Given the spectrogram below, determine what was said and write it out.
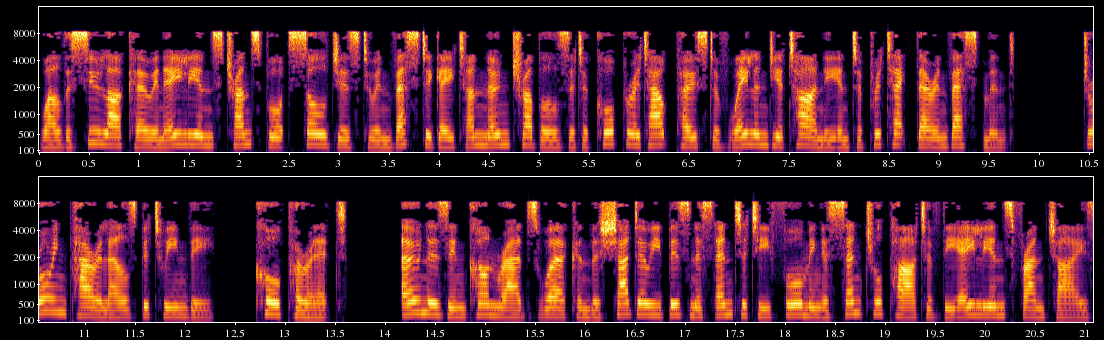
while the Sulaco in Aliens transports soldiers to investigate unknown troubles at a corporate outpost of Weyland-Yutani and to protect their investment. Drawing parallels between the corporate Owners in Conrad's work and the shadowy business entity forming a central part of the Aliens franchise.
